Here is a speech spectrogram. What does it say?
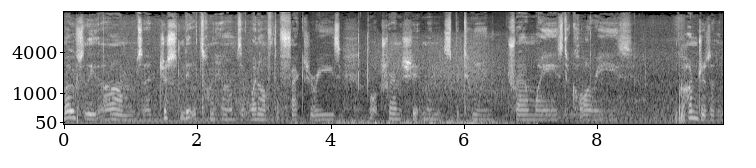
Most of these arms are just little tiny arms that went off to factories or transshipments between tramways to collieries. Hundreds of them.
